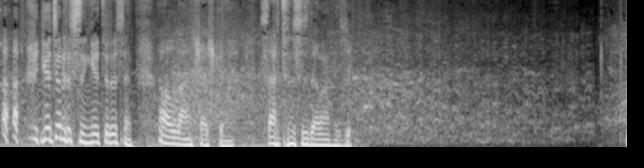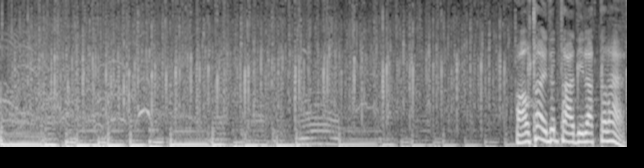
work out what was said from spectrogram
götürürsün götürürsün. Allah'ın şaşkını. Sertünsüz devam edecek. Altı aydır tadilattalar.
